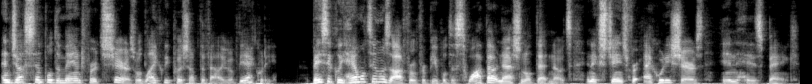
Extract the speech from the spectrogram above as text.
and just simple demand for its shares would likely push up the value of the equity. Basically, Hamilton was offering for people to swap out national debt notes in exchange for equity shares in his bank.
